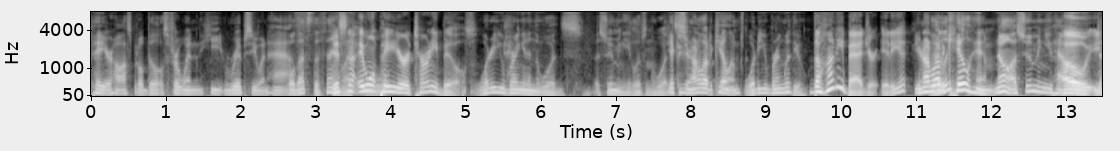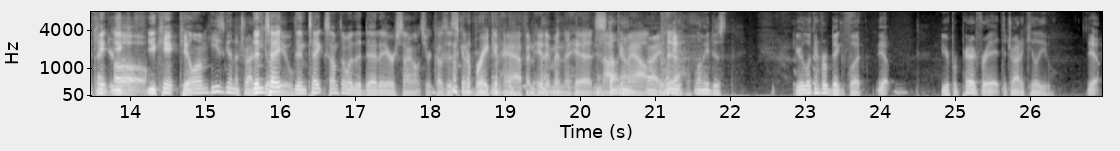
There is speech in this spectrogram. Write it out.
pay your hospital bills for when he rips you in half. Well, that's the thing. It's like, not. It won't wh- pay your attorney bills. What are you bringing in the woods? Assuming he lives in the woods. yeah, because you're not allowed to kill him. What do you bring with you? The honey badger, idiot. You're not allowed Really? to kill him. No, assuming you have. Oh, to you defend can't. You, yourself. Oh. you can't kill him. He's gonna try then to kill take you. then take something with a dead air silencer because it's going to break in half and hit him in the head and knock Stun him him. out. All right, let me, let me just. You're looking for Bigfoot. Yep. You're prepared for it to try to kill you. Yep.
